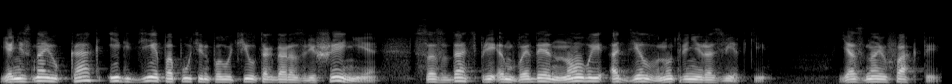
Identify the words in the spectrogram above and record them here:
Я не знаю, как и где Попутин получил тогда разрешение создать при МВД новый отдел внутренней разведки. Я знаю факты.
